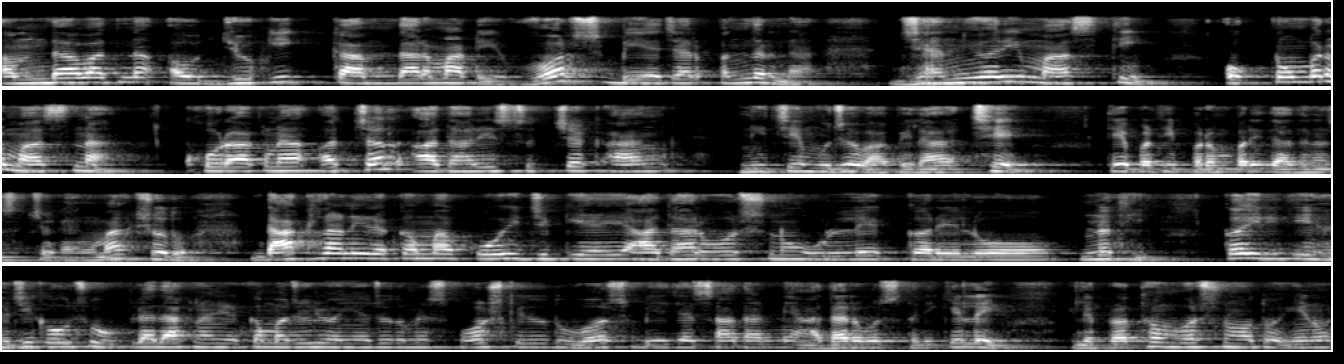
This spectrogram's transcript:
અમદાવાદના ઔદ્યોગિક કામદાર માટે વર્ષ બે હજાર પંદરના જાન્યુઆરી માસથી ઓક્ટોબર માસના ખોરાકના અચલ આધારિત સૂચકાંક નીચે મુજબ આપેલા છે. તે પરથી પરંપરિત આધારના સૂચકાંકમાં શોધો. દાખલાની રકમમાં કોઈ જગ્યાએ આધાર વર્ષનો ઉલ્લેખ કરેલો નથી. કઈ રીતે હજી કહું છું, ઉપલા દાખલાની રકમમાં જોયું અહીંયા જો તમને સ્પષ્ટ કીધું હતું, વર્ષ બે હજાર સાત આઠને આધાર વર્ષ તરીકે લઈ. એટલે પ્રથમ વર્ષનો હતો, એનો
